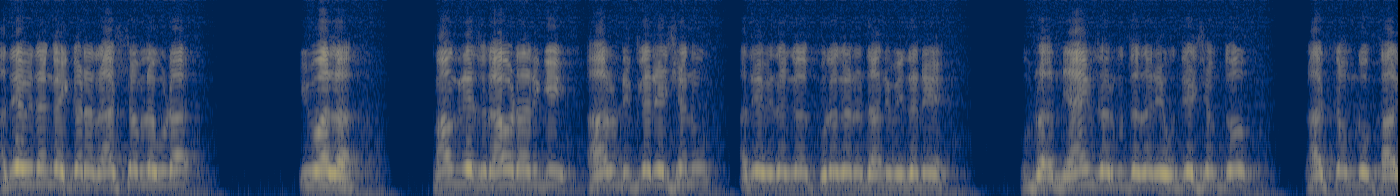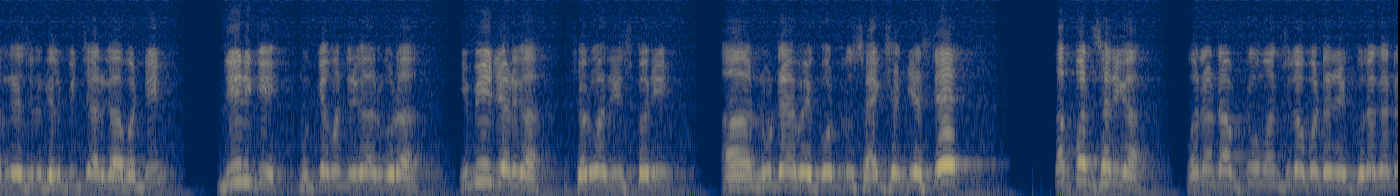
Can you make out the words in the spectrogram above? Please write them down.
అదేవిధంగా ఇక్కడ రాష్ట్రంలో కూడా ఇవాళ కాంగ్రెస్ రావడానికి ఆరు డిక్లరేషను అదేవిధంగా కులగన దాని మీదనే న్యాయం జరుగుతుందనే ఉద్దేశంతో రాష్ట్రంలో కాంగ్రెస్ను గెలిపించారు కాబట్టి దీనికి ముఖ్యమంత్రి గారు కూడా ఇమీడియట్గా చొరవ తీసుకొని ఆ నూట యాభై కోట్లు శాంక్షన్ చేస్తే తప్పనిసరిగా one and half two months లోపలనే కులగన్న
